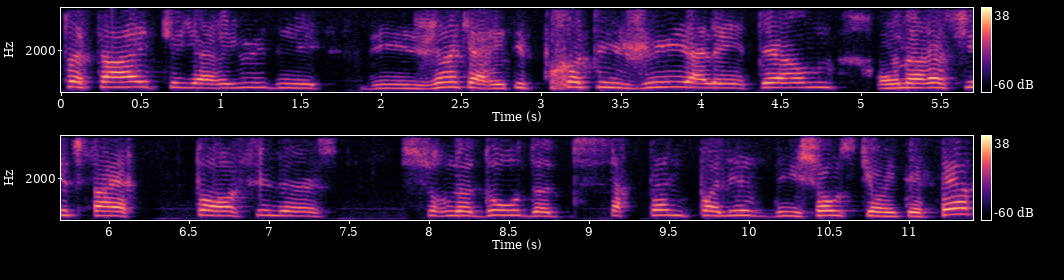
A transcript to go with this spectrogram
peut-être qu'il y aurait eu des, des gens qui auraient été protégés à l'interne. On aurait essayé de faire passer le, sur le dos de certaines polices des choses qui ont été faites.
